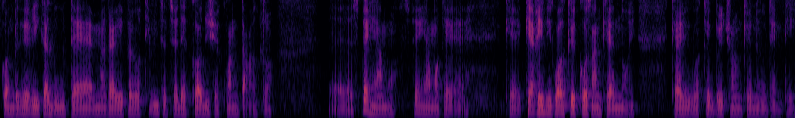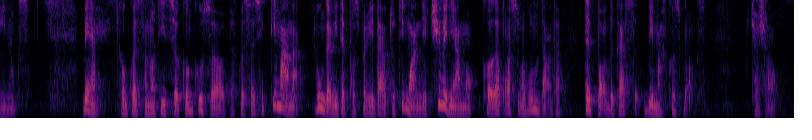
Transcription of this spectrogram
con delle ricadute magari per l'ottimizzazione del codice e quant'altro. Eh, speriamo, speriamo che, che, che, arrivi qualche cosa anche a noi, che arrivi qualche briciolo anche a noi utenti Linux. Bene, con questa notizia ho concluso per questa settimana. Lunga vita e prosperità a tutti quanti e ci vediamo con la prossima puntata del podcast di Marcos Box. Ciao ciao.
